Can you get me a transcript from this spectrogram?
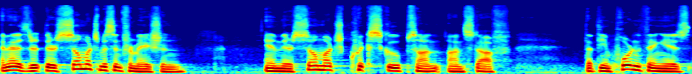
and that is there, there's so much misinformation and there's so much quick scoops on on stuff that the important thing is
